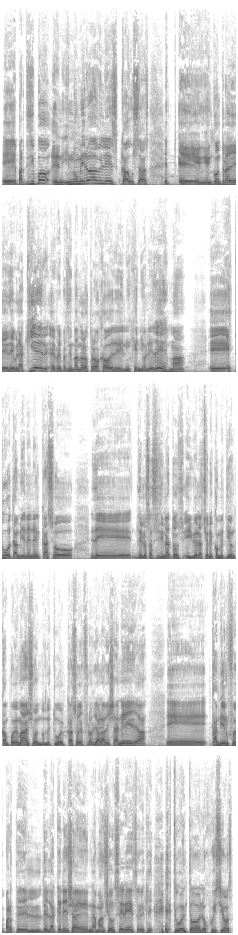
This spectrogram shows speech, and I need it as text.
Eh, participó en innumerables causas eh, eh, en, contra de, de Blaquier, eh, representando a los trabajadores del ingenio Ledesma. Eh, estuvo también en el caso de, de los asesinatos y violaciones cometidos en Campo de Mayo, en donde estuvo el caso de Florial Avellaneda. Eh, también fue parte del- de la querella en la mansión Cerezo. Es que estuvo en todos los juicios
